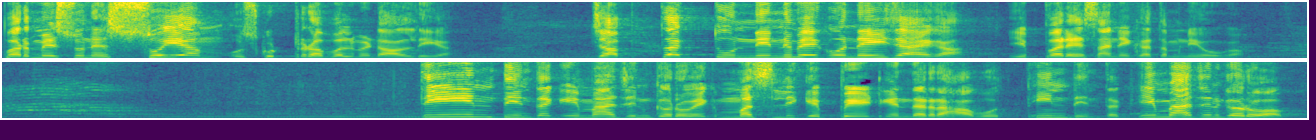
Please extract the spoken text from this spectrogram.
परमेश्वर ने स्वयं उसको ट्रबल में डाल दिया। जब तक तू निन्वे को नहीं जाएगा, ये परेशानी खत्म नहीं होगा। तीन दिन तक इमेजिन करो, एक मछली के पेट के अंदर रहा वो। तीन दिन तक। इमेजिन करो आप।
